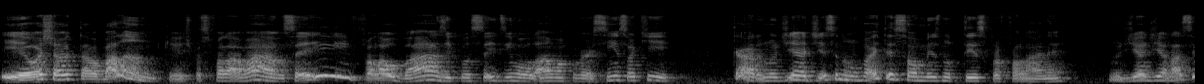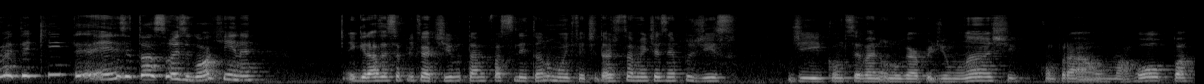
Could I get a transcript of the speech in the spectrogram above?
E eu achava que estava balando, porque tipo, você falava, ah, você ir falar o básico, você desenrolar uma conversinha, só que, cara, no dia a dia você não vai ter só o mesmo texto para falar, né? No dia a dia lá você vai ter que ter N situações, igual aqui, né? E graças a esse aplicativo tá me facilitando muito, que te dá justamente exemplos disso de quando você vai num lugar pedir um lanche, comprar uma roupa,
